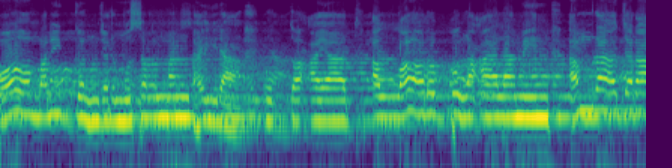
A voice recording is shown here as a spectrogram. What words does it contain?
ও মানিকগঞ্জের মুসলমান ভাইরা উক্ত আয়াত আল্লাহ রব্বুল আলামিন আমরা যারা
